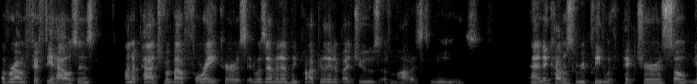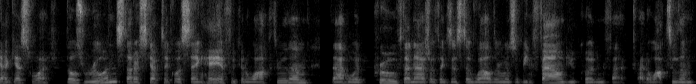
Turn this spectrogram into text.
of around 50 houses on a patch of about four acres. It was evidently populated by Jews of modest means. And it comes replete with pictures. So, yeah, guess what? Those ruins that our skeptic was saying, hey, if we could walk through them, that would prove that Nazareth existed. Well, the ruins have been found. You could, in fact, try to walk through them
